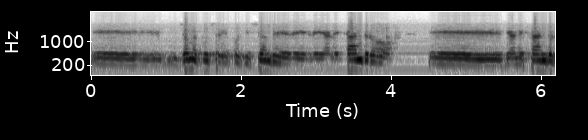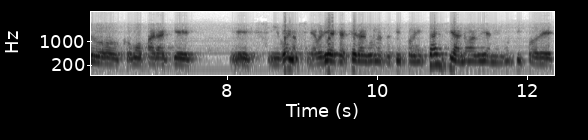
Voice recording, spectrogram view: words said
eh, yo me puse a disposición de, de Alejandro eh, de Alejandro como para que, eh, si bueno, si habría que hacer algún otro tipo de instancia, no había ningún tipo de,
